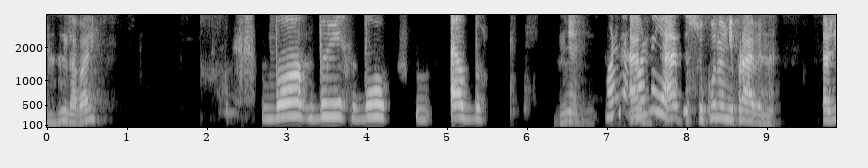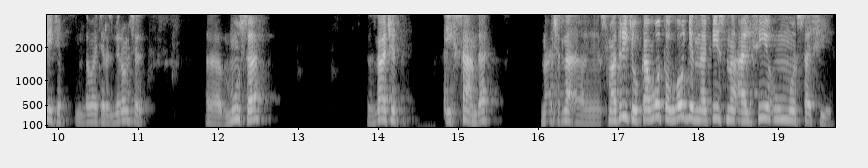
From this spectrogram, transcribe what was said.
Мгм, давай. До. Бы. Бу. Эд. Не, Можно, эб, можно я? эб с сукуном неправильно. Подождите, давайте разберемся. Э, Муса. Значит, Ихсан, да? Значит, на- э, смотрите, у кого-то логин написано Альфи Умма Софи.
